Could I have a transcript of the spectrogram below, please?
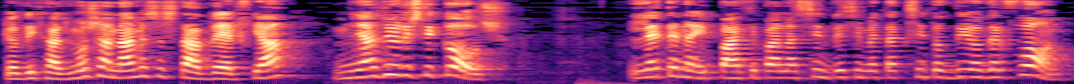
και ο διχασμός ανάμεσα στα αδέρφια μοιάζει οριστικός. Λέτε να υπάρχει επανασύνδεση μεταξύ των δύο αδερφών.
